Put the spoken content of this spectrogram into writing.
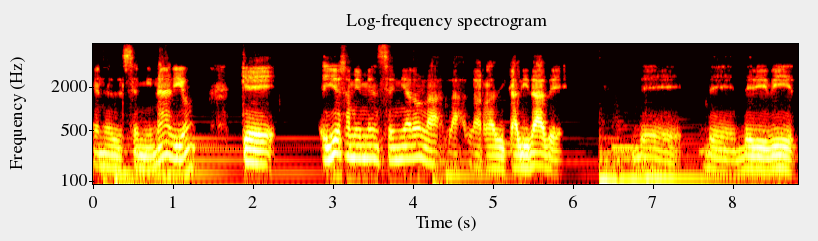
en el seminario, que ellos a mí me enseñaron la, radicalidad de, de, vivir,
